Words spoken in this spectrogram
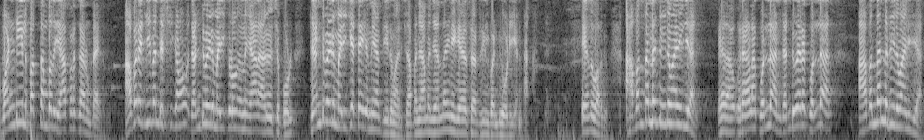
വണ്ടിയിൽ പത്തൊമ്പത് യാത്രക്കാരുണ്ടായിരുന്നു. അവരെ ജീവൻ രക്ഷിക്കണോ? രണ്ടുപേരും മരിക്കണോ? എന്ന് ഞാൻ ആലോചിച്ചപ്പോൾ രണ്ടുപേരും മരിക്കട്ടെ എന്ന് ഞാൻ തീരുമാനിച്ചു. അപ്പം ഞാൻ ചെന്നാൽ ഇനി കെ എസ് ആർ ടിയിൽ വണ്ടി ഓടിയണ്ട എന്ന് പറഞ്ഞു. അവൻ തന്നെ തീരുമാനിക്കുകയാണ്. ഏതാ ഒരാളെ കൊല്ലാൻ രണ്ടുപേരെ കൊല്ലാൻ അവൻ തന്നെ തീരുമാനിക്കുകയാണ്.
